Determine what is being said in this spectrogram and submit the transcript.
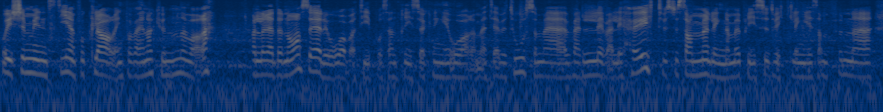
og ikke minst gi en forklaring på vegne av kundene våre. Allerede nå så er det jo over 10% prisøkning i året med TV 2, som er veldig veldig høyt hvis du sammenligner med prisutvikling i samfunnet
